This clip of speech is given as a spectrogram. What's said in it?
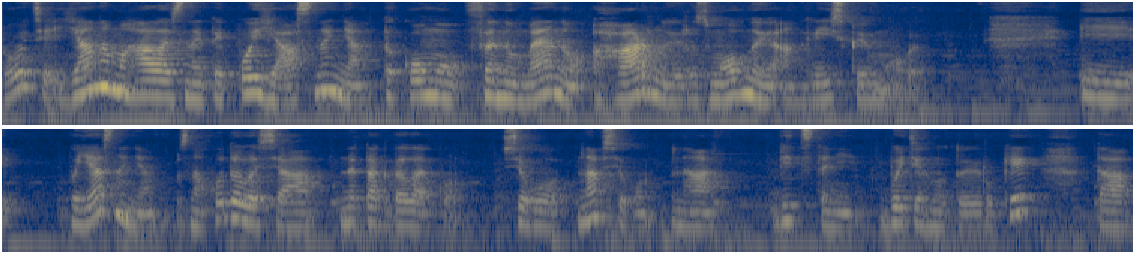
році я намагалась знайти пояснення такому феномену гарної розмовної англійської мови. І пояснення знаходилося не так далеко, всього навсього на відстані витягнутої руки та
